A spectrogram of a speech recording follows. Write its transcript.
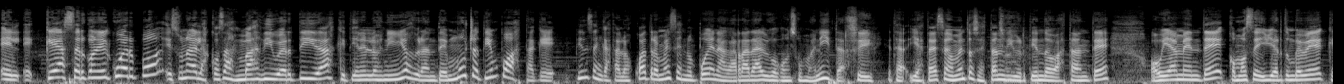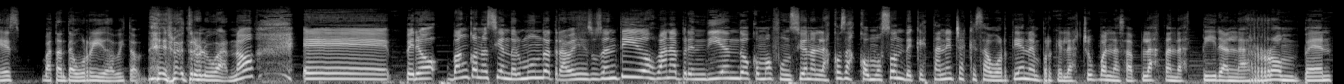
el, eh, qué hacer con el cuerpo es una de las cosas más divertidas que tienen los niños durante mucho tiempo hasta que piensen que hasta los cuatro meses no pueden agarrar algo con sus manitas. Sí. Y hasta ese momento se están divirtiendo bastante. Obviamente, cómo se divierte un bebé, que es bastante aburrido, ¿visto? De nuestro lugar, ¿no? Eh, pero van conociendo el mundo a través de sus sentidos, van aprendiendo cómo funcionan las cosas, cómo son, de qué están hechas, qué sabor tienen, porque las chupan, las aplastan, las tiran, las rompen.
